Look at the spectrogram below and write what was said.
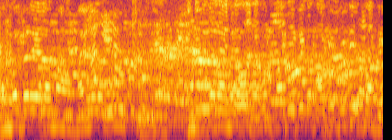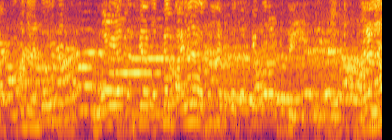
కంపల్సరీ వెళ్ళమ్మా మహిళల ఎన్ని విధాలు పార్టీ ఏకైక పార్టీ బీజేపీ పార్టీ కొంచెం ఎంత ఉంది మోడీ గారు సంక్షేమ పథకాలు మహిళల అభివృద్ధి కోసానికే పోరాడుతుంది సరేనా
